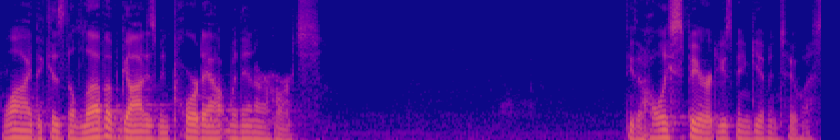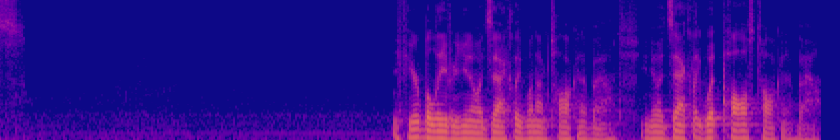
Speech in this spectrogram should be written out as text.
Why? Because the love of God has been poured out within our hearts through the Holy Spirit who's been given to us. If you're a believer, you know exactly what I'm talking about. You know exactly what Paul's talking about.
